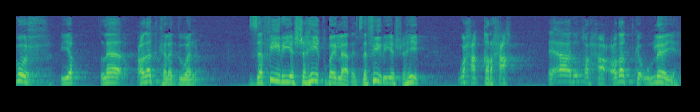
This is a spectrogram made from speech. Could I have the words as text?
guux iyo le codad kala duwan. Zafiir iyo shahiiq bay leedahay. Zafiir iyo shahiiq waxa qarxa ee aada u qarxa codadka uu leeyahay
